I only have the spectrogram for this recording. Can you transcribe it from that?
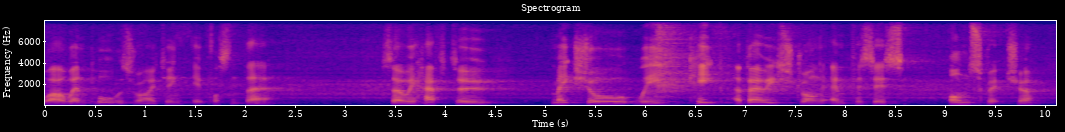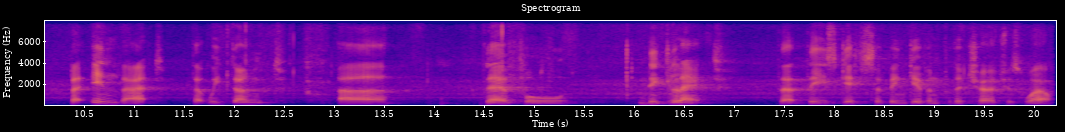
while when Paul was writing, it wasn't there. So we have to make sure we keep a very strong emphasis on Scripture, but in that, that we don't uh, therefore neglect that these gifts have been given for the church as well.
